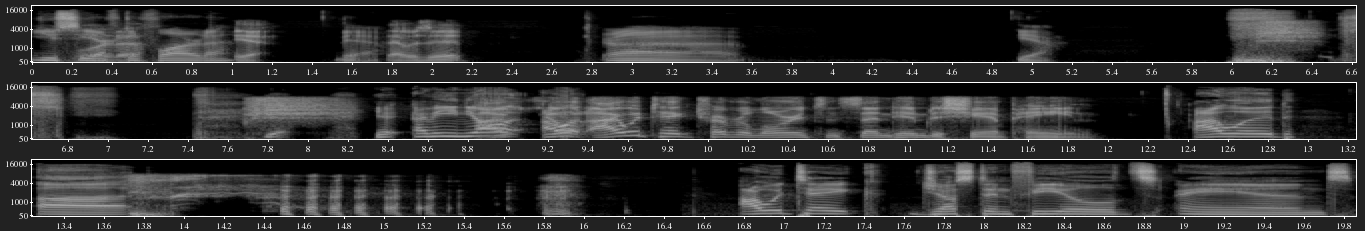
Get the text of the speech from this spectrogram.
UCF to Florida. Yeah. Yeah. That was it. Uh Yeah. yeah. Yeah. I mean, y'all I, know what? I would take Trevor Lawrence and send him to Champaign. I would uh I would take Justin Fields and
